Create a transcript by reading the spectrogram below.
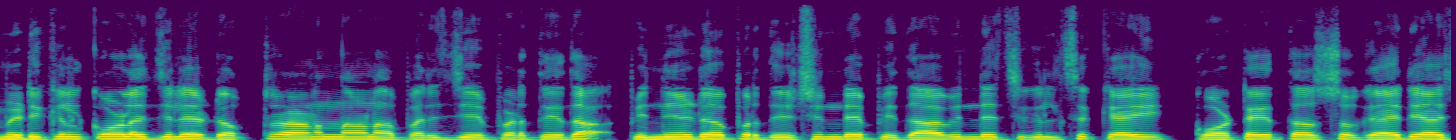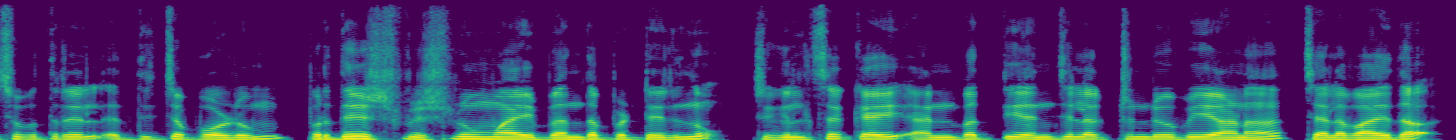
മെഡിക്കൽ കോളേജിലെ ഡോക്ടറാണെന്നാണ് പരിചയപ്പെടുത്തിയത്. പിന്നീട് പ്രതീഷിന്റെ പിതാവിന്റെ ചികിത്സയ്ക്കായി കോട്ടയത്ത് സ്വകാര്യ ആശുപത്രിയിൽ എത്തിച്ചപ്പോഴും പ്രതീഷ് വിഷ്ണുവുമായി ബന്ധപ്പെട്ടിരുന്നു. ചികിത്സയ്ക്കായി അൻപത്തി അഞ്ച് ലക്ഷം രൂപയാണ് ചെലവായത്.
